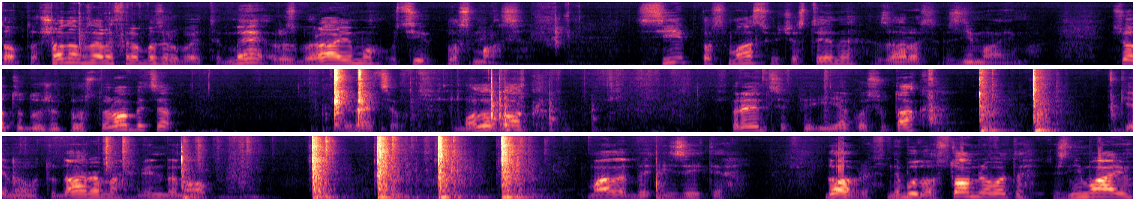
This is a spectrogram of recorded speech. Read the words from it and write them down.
Тобто, що нам зараз треба зробити? Ми розбираємо оці пластмаси. Всі пластмасові частини зараз знімаємо. Все тут дуже просто робиться. Береться от молоток. В принципі, і якось отак. Такими от ударами він би мав мали би і зійти. Добре, не буду вас втомлювати, знімаю,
